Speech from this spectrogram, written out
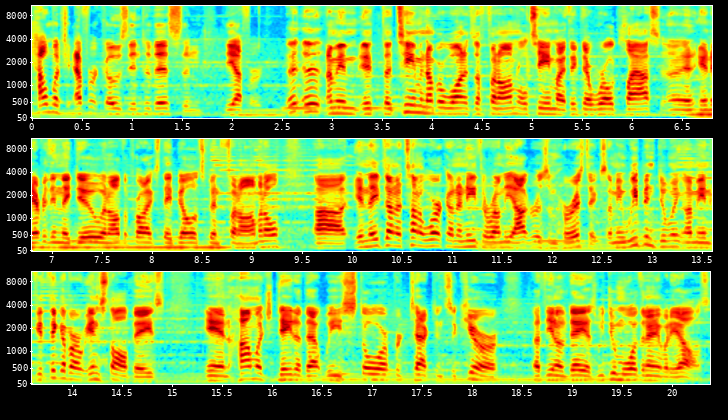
how much effort goes into this and the effort. It- it- I mean, it, the team, number one, is a phenomenal team. I think they're world class uh, in, in everything they do and all the products they build. It's been phenomenal. Uh, and they've done a ton of work underneath around the algorithm heuristics. I mean, we've been doing, I mean, if you think of our install base and how much data that we store, protect, and secure, at the end of the day is we do more than anybody else.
